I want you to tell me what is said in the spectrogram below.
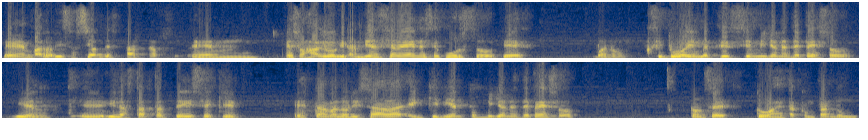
En valorización de startups. Em, eso es algo que también se ve en ese curso, que es, bueno, si tú vas a invertir 100 millones de pesos y, el, eh, y la startup te dice que está valorizada en 500 millones de pesos, entonces tú vas a estar comprando un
